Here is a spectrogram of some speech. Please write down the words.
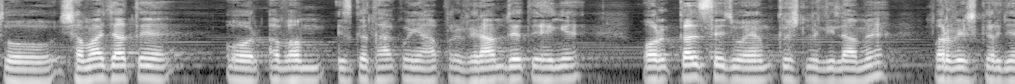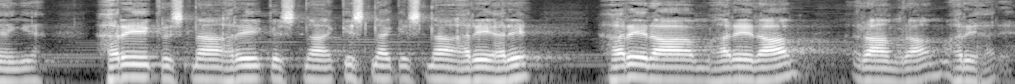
तो क्षमा जाते हैं और अब हम इस कथा को यहाँ पर विराम देते हैं और कल से जो है हम कृष्ण लीला में प्रवेश कर जाएँगे। हरे कृष्णा हरे कृष्णा कृष्णा कृष्णा, हरे हरे हरे राम हरे राम राम राम, हरे हरे।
